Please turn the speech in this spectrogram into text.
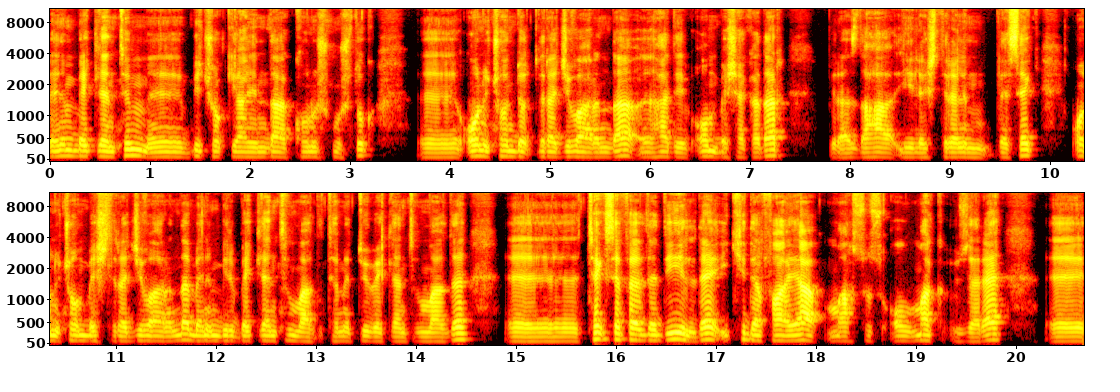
Benim beklentim birçok yayında konuşmuştuk. E, 13-14 lira civarında hadi 15'e kadar biraz daha iyileştirelim desek 13-15 lira civarında benim bir beklentim vardı, temettü beklentim vardı. Ee, tek seferde değil de iki defaya mahsus olmak üzere e,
